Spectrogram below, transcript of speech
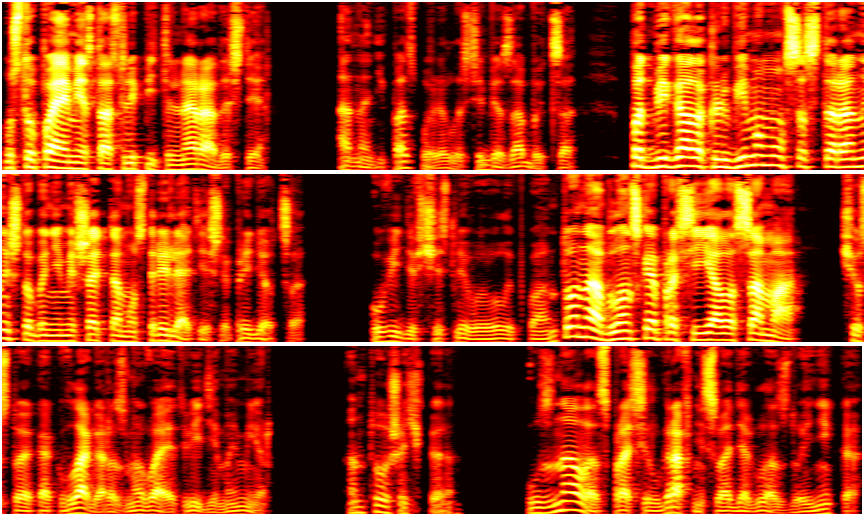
уступая место ослепительной радости, она не позволила себе забыться — подбегала к любимому со стороны, чтобы не мешать тому стрелять, если придется. Увидев счастливую улыбку Антона, Облонская просияла сама, чувствуя, как влага размывает видимый мир. — Антошечка, узнала? — спросил граф, не сводя глаз двойника.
